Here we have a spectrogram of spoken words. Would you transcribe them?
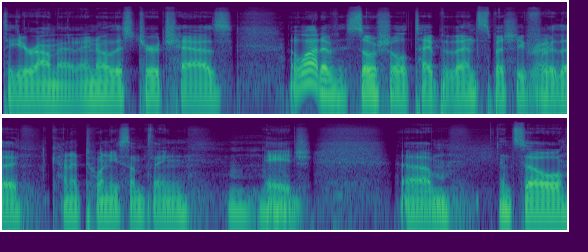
to get around that. I know this church has a lot of social type events, especially for Right. the kind of twenty something Mhm. age. Um, and so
